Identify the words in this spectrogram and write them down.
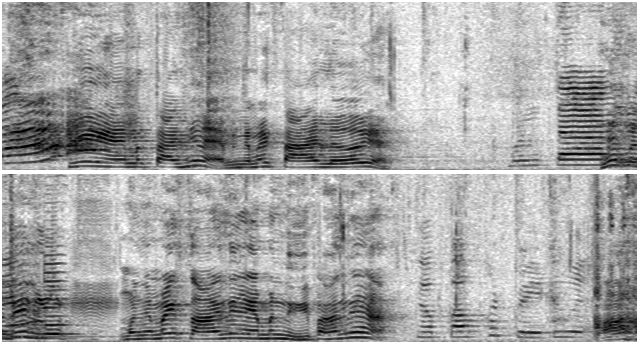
ตายนี่ไงมันตายที่ไหนมันยังไม่ตายเลยมันตายเฮ้ยมันดิ้นหลุด มันยังไม่ตายนี่ไงมันหนีไปเนี่ยแล้วป้าพูดไปด้วยอ้าว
